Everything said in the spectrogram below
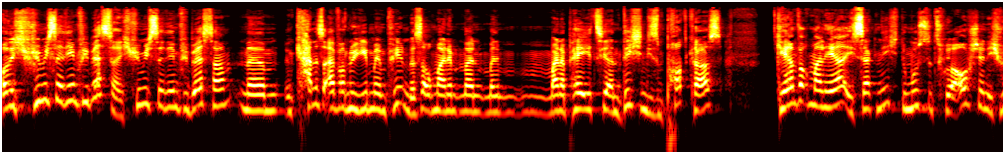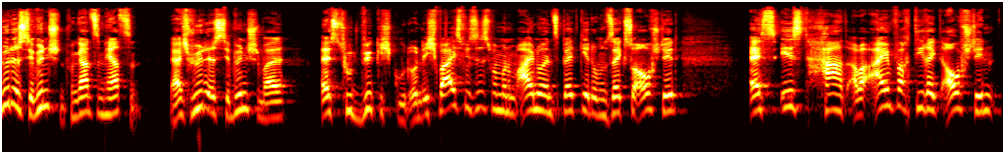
Und ich fühle mich seitdem viel besser. Ich fühle mich seitdem viel besser. Ähm, kann es einfach nur jedem empfehlen. Das ist auch meine, meine, meine, meine Pay jetzt hier an dich in diesem Podcast. Geh einfach mal her. Ich sag nicht, du musst jetzt früher aufstehen. Ich würde es dir wünschen, von ganzem Herzen. Ja, ich würde es dir wünschen, weil es tut wirklich gut. Und ich weiß, wie es ist, wenn man um 1 Uhr ins Bett geht und um 6 Uhr aufsteht es ist hart, aber einfach direkt aufstehen.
